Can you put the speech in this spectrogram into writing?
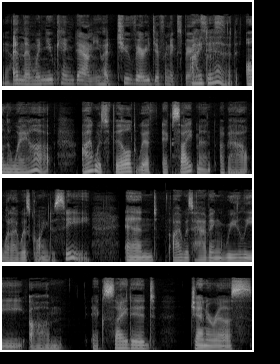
Yeah. and then when you came down. You had two very different experiences. I did. On the way up, I was filled with excitement about what I was going to see. And I was having really um, excited, generous,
